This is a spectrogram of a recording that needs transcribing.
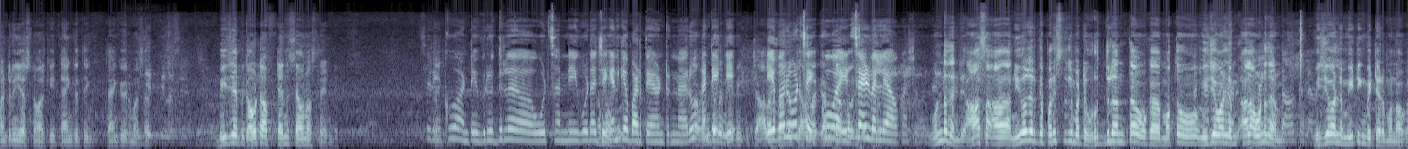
కంటిన్యూ చేస్తున్న వాళ్ళకి thank you thank you very much sir బీజేపీకి అవుట్ ఆఫ్ టెన్ సెవెన్ వస్తాయండి. ఎక్కువ అంటే వృద్ధుల ఓట్స్ అన్ని కూడా జగన్ కే పడతాయి అంటున్నారు. అంటే ఎవరి ఓట్స్ ఎక్కువ ఇటు సైడ్ వెళ్ళే అవకాశం ఉండదండి. ఆ స- ఆ నియోజకవర్గ పరిస్థితులు బట్టి వృద్ధులంతా ఒక మొత్తం విజయవాడలో అలా ఉండదండి. విజయవాడలో మీటింగ్ పెట్టారు మొన్న ఒక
